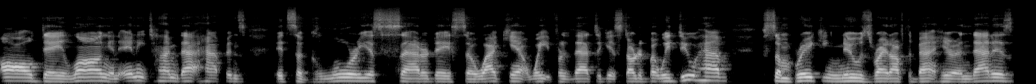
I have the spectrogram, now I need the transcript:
all day long, and anytime that happens, it's a glorious Saturday, so I can't wait for that to get started. But we do have some breaking news right off the bat here, and that is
